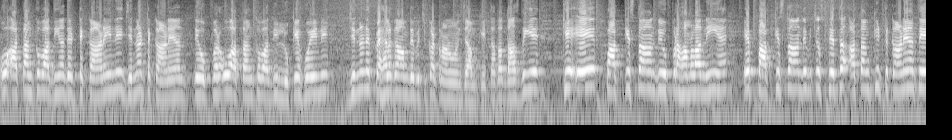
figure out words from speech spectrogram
ਉਹ ਆਤੰਕਵਾਦੀਆਂ ਦੇ ਟਿਕਾਣੇ ਨੇ, ਜਿਨ੍ਹਾਂ ਟਿਕਾਣਿਆਂ ਦੇ ਉੱਪਰ ਉਹ ਆਤੰਕਵਾਦੀ ਲੁਕੇ ਹੋਏ ਨੇ, ਜਿਨ੍ਹਾਂ ਨੇ ਪਹਿਲਗਾਮ ਦੇ ਵਿੱਚ ਘਟਨਾ ਨੂੰ ਅੰਜਾਮ ਕੀਤਾ। ਤਾਂ ਦੱਸ ਦਈਏ ਕਿ ਇਹ ਪਾਕਿਸਤਾਨ ਦੇ ਉੱਪਰ ਹਮਲਾ ਨਹੀਂ ਹੈ। ਇਹ ਪਾਕਿਸਤਾਨ ਦੇ ਵਿੱਚ ਸਥਿਤ ਆਤੰਕੀ ਟਿਕਾਣਿਆਂ ਤੇ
